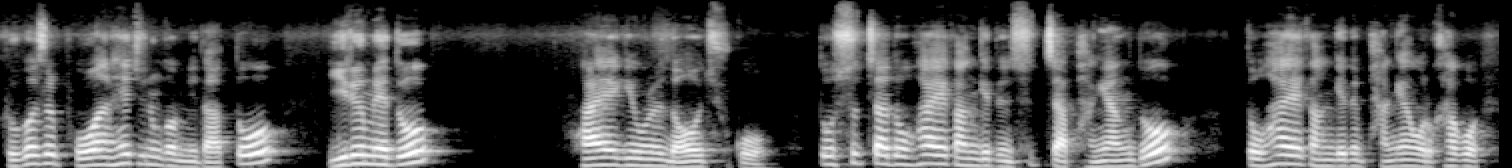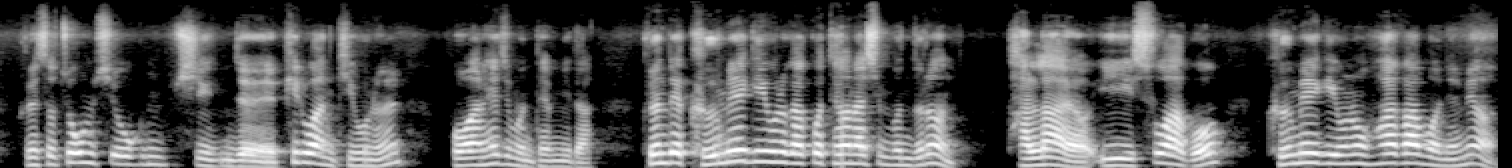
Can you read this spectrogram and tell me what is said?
그것을 보완해 주는 겁니다. 또 이름에도 화의 기운을 넣어주고 또 숫자도 화에 관계된 숫자 방향도 또 화에 관계된 방향으로 가고 그래서 조금씩 조금씩 이제 필요한 기운을 보완해 주면 됩니다. 그런데 금의 기운을 갖고 태어나신 분들은 달라요. 이 수하고 금의 기운은 화가 뭐냐면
